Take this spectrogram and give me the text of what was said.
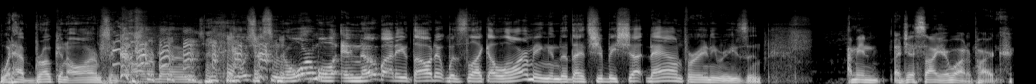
would have broken arms and collarbones. it was just normal, and nobody thought it was like alarming and that that should be shut down for any reason. I mean, I just saw your water park,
